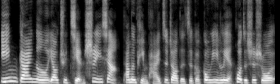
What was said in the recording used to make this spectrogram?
应该呢要去检视一下他们品牌制造的这个供应链，或者是说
